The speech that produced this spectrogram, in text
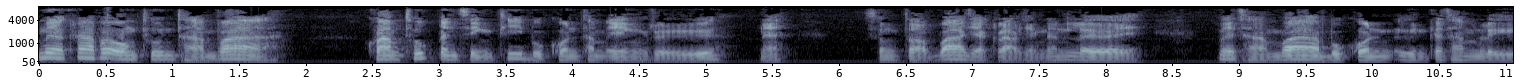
เมื่อข้าพระองค์ทูลถามว่า ความทุกข์เป็นสิ่งที่บุคคลทำเองหรือ ทรงตอบว่าอย่ากล่าวอย่างนั้นเลย เมื่อถามว่าบุคคลอื่นกระทำหรือ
